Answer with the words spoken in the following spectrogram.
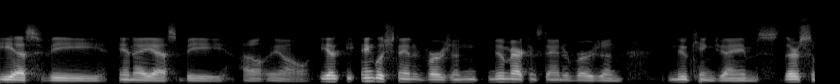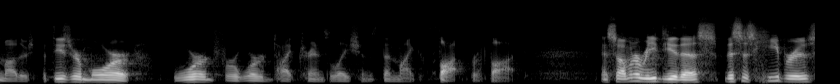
ESV, NASB. I don't, you know, English Standard Version, New American Standard Version, New King James. There's some others, but these are more word for word type translations than like thought for thought. And so I'm going to read to you this. This is Hebrews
